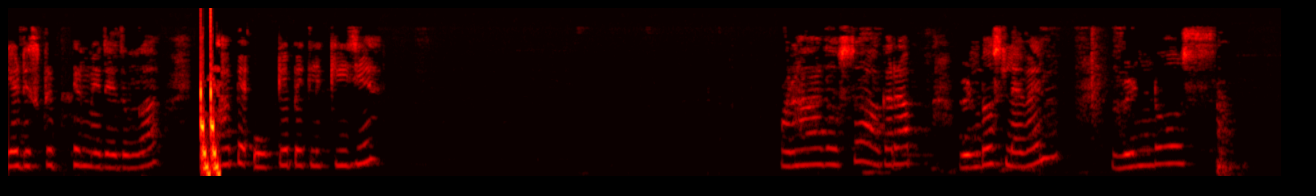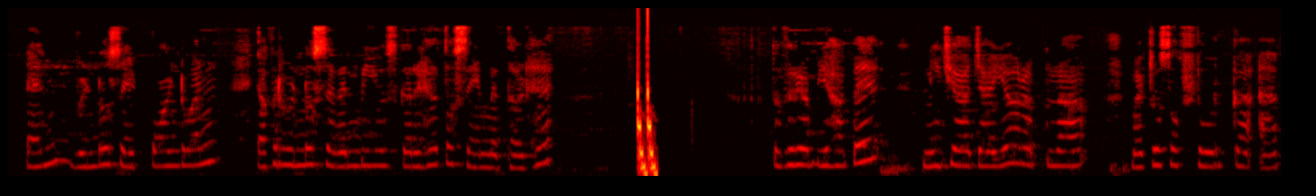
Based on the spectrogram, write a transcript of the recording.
ये डिस्क्रिप्शन में दे दूँगा। यहाँ पे ओके पे क्लिक कीजिए। और हाँ दोस्तों, अगर आप विंडोज़ 11 विंडोज़ 10 विंडोज़ 8.1 या फिर विंडोज़ 7 भी यूज़ कर रहे हैं तो सेम मेथड है। तो फिर अब यहाँ पे नीचे आ जाइए और अपना माइक्रोसॉफ्ट स्टोर का ऐप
